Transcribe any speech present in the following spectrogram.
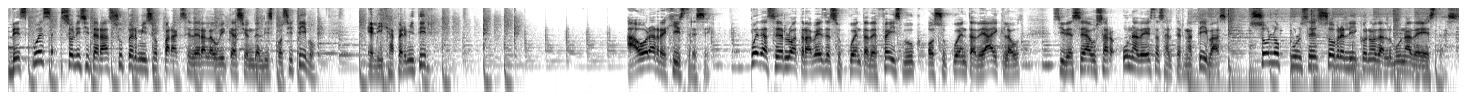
Después solicitará su permiso para acceder a la ubicación del dispositivo. Elija Permitir. Ahora regístrese. Puede hacerlo a través de su cuenta de Facebook o su cuenta de iCloud. Si desea usar una de estas alternativas, solo pulse sobre el icono de alguna de estas.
